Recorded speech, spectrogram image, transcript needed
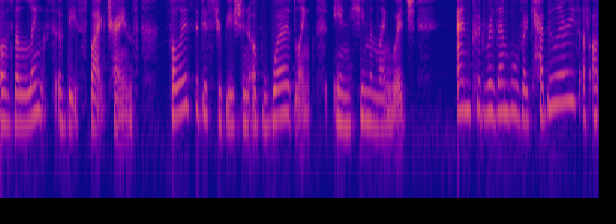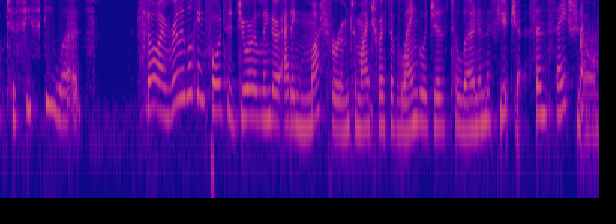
of the lengths of these spike trains follows the distribution of word lengths in human language and could resemble vocabularies of up to 50 words. So I'm really looking forward to Duolingo adding mushroom to my choice of languages to learn in the future. Sensational.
